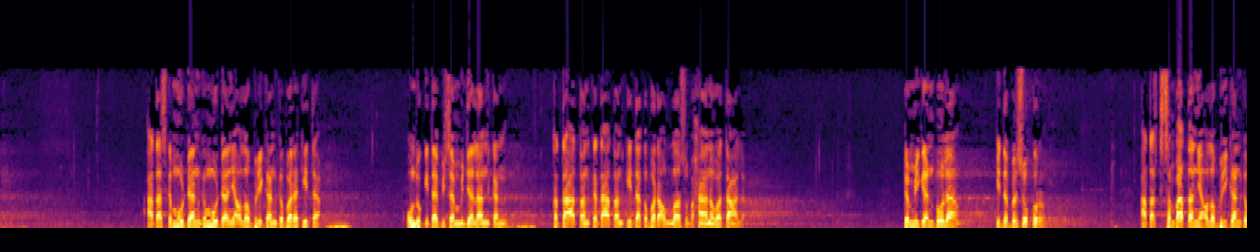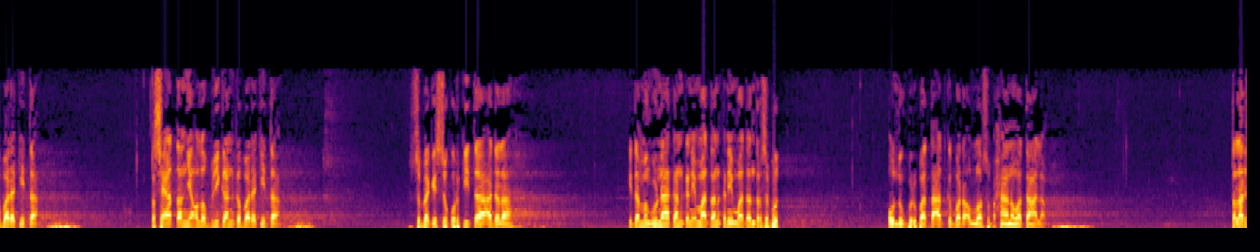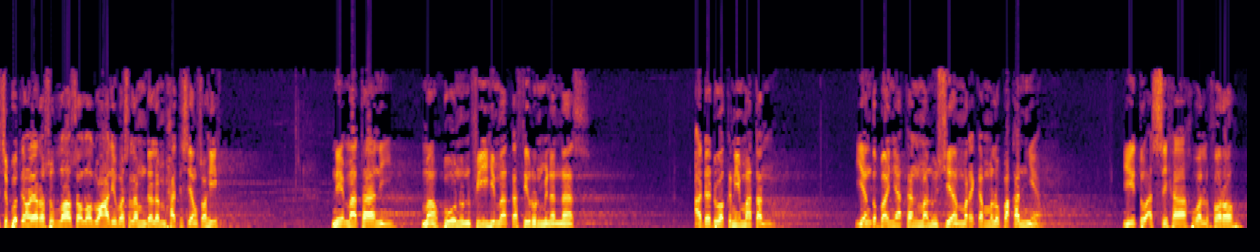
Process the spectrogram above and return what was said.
atas kemudahan-kemudahan yang Allah berikan kepada kita untuk kita bisa menjalankan ketaatan-ketaatan kita kepada Allah Subhanahu wa taala. Demikian pula kita bersyukur atas kesempatan yang Allah berikan kepada kita. Kesehatan yang Allah berikan kepada kita. Sebagai syukur kita adalah kita menggunakan kenikmatan-kenikmatan tersebut untuk berbuat taat kepada Allah Subhanahu wa taala. Telah disebutkan oleh Rasulullah sallallahu alaihi wasallam dalam hadis yang sahih, "Nikmatani mahbunun fihi ma katsirun minan nas." Ada dua kenikmatan yang kebanyakan manusia mereka melupakannya, yaitu as-sihah wal farah,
